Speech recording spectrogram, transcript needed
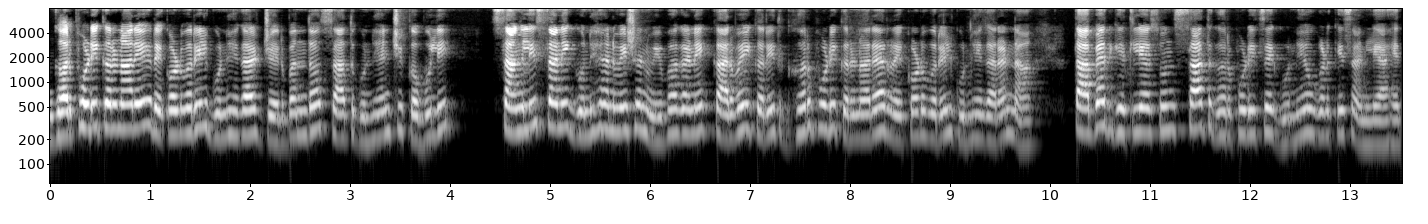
घरफोडी करणारे रेकॉर्डवरील गुन्हेगार जेरबंद सात गुन्ह्यांची कबुली सांगली स्थानिक गुन्हे अन्वेषण विभागाने कारवाई करीत घरफोडी करणाऱ्या रेकॉर्डवरील गुन्हेगारांना ताब्यात घेतले असून सात घरफोडीचे गुन्हे उघडकीस आणले आहेत.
